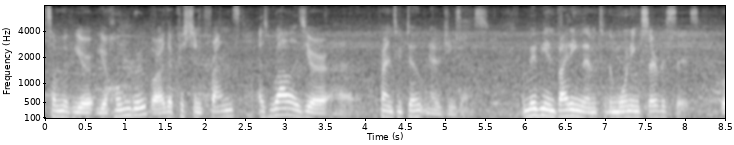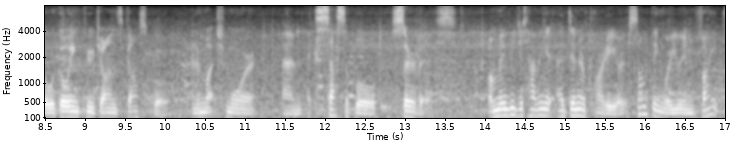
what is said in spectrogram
some of your, your home group or other Christian friends, as well as your uh, friends who don't know Jesus. Or maybe inviting them to the morning services where we're going through John's Gospel in a much more um, accessible service or maybe just having a dinner party or something where you invite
